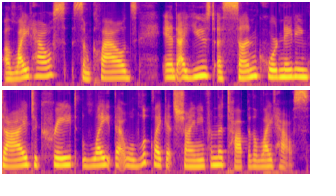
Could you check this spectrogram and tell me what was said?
A lighthouse, some clouds, and I used a sun coordinating die to create light that will look like it's shining from the top of the lighthouse.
